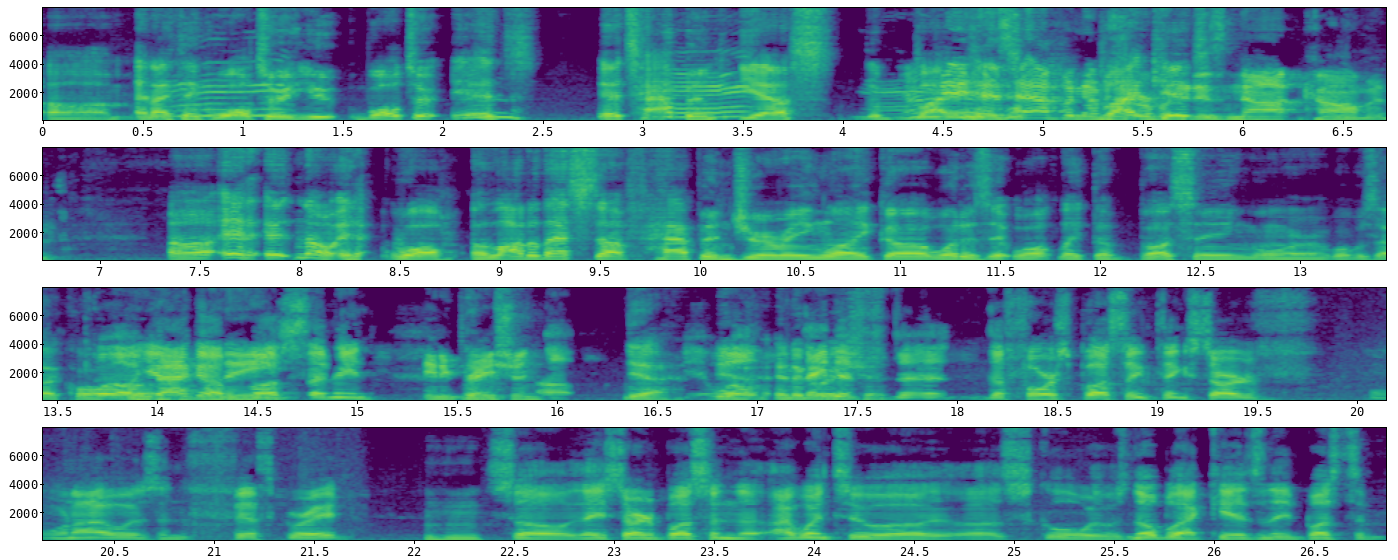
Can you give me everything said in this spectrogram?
Um, and I think Walter, you Walter, it's it's happened. Yes, the black it has kids. happened, I'm black sure, but kids- it is not common. Uh, it, it no, it well, a lot of that stuff happened during like uh, what is it, Walt? Like the busing or what was that called? Well, Well, yeah, I got when they- I mean, Integration. Uh, yeah, well, yeah, integration. They did, the the forced busing thing started when I was in fifth grade. hmm So they started busing. The, I went to a, a school where there was no black kids, and they busted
